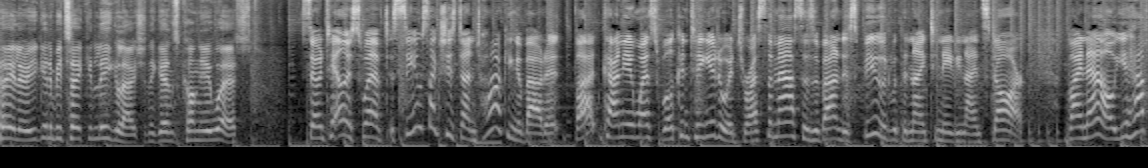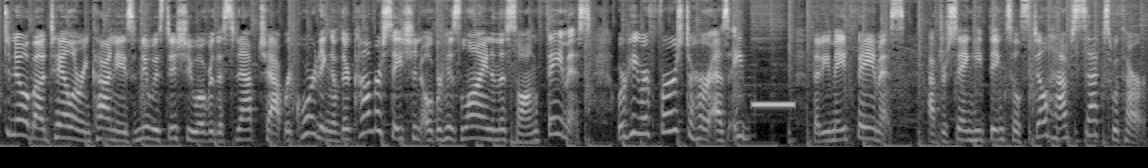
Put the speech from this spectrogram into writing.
Taylor, are you going to be taking legal action against Kanye West? So Taylor Swift seems like she's done talking about it, but Kanye West will continue to address the masses about his feud with the 1989 star. By now, you have to know about Taylor and Kanye's newest issue over the Snapchat recording of their conversation over his line in the song Famous, where he refers to her as a that he made famous, after saying he thinks he'll still have sex with her.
